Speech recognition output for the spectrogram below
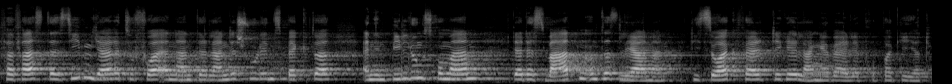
verfasst der sieben Jahre zuvor ernannte Landesschulinspektor einen Bildungsroman, der das Warten und das Lernen, die sorgfältige Langeweile propagiert.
